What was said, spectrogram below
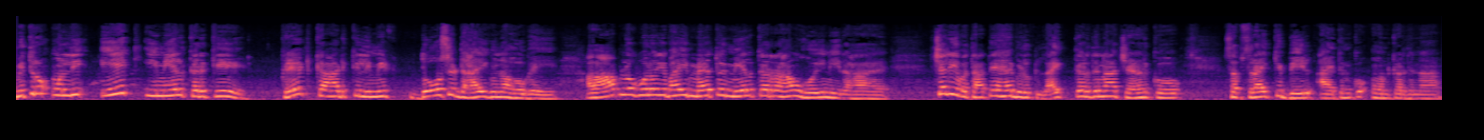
मित्रों ओनली एक ईमेल करके क्रेडिट कार्ड की लिमिट दो से ढाई गुना हो गई। अब आप लोग बोलोगे, भाई, मैं तो मेल कर रहा हूँ, हो ही नहीं रहा है। चलिए, बताते हैं वीडियो को लाइक कर देना चैनल को सब्सक्राइब के बेल आइकन को ऑन कर देना।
